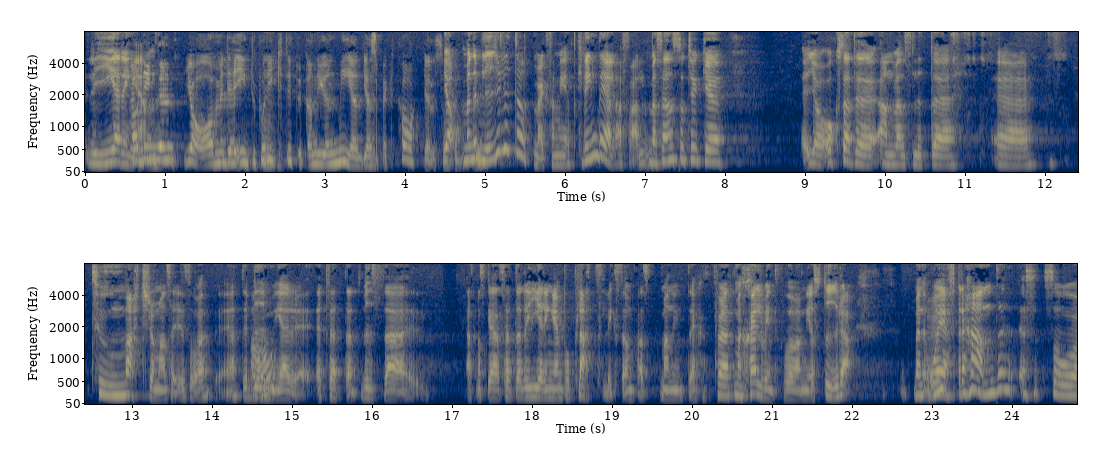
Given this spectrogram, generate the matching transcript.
regeringen. Ja, en, ja, men det är inte på mm. riktigt utan det är ju en mediaspektakel. ja, men det blir ju lite uppmärksamhet kring det i alla fall. Men sen så tycker jag också att det används lite eh, too much om man säger så. Att det blir ja. mer ett sätt att visa att man ska sätta regeringen på plats liksom, fast man inte, för att man själv inte får vara med och styra. Men mm. och i efterhand så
